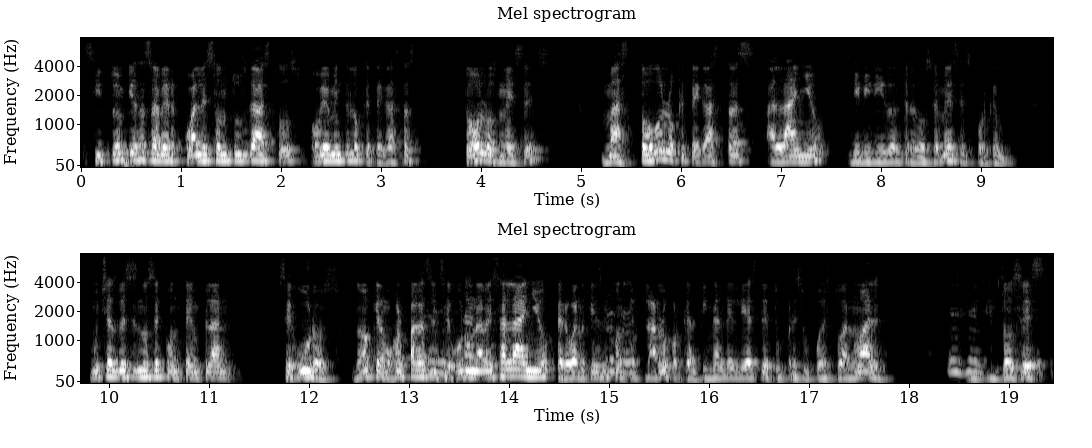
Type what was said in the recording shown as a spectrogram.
si tú empiezas a ver cuáles son tus gastos, obviamente lo que te gastas todos los meses, más todo lo que te gastas al año dividido entre 12 meses, porque muchas veces no se contemplan seguros, ¿no? Que a lo mejor pagas el seguro una vez al año, pero bueno, tienes que uh -huh. contemplarlo porque al final del día es de tu presupuesto anual. Uh -huh. Entonces,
